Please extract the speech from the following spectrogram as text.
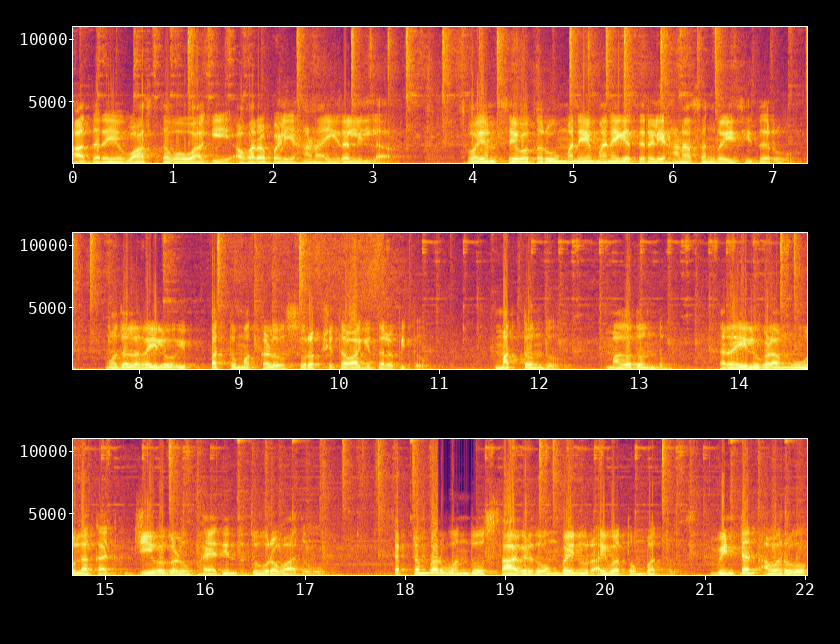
ಆದರೆ ವಾಸ್ತವವಾಗಿ ಅವರ ಬಳಿ ಹಣ ಇರಲಿಲ್ಲ. ಸ್ವಯಂ ಸೇವಕರು ಮನೆ ಮನೆಗೆ ತೆರಳಿ ಹಣ ಸಂಗ್ರಹಿಸಿದ್ದರು. ಮೊದಲ ರೈಲು ಇಪ್ಪತ್ತು ಮಕ್ಕಳು ಸುರಕ್ಷಿತವಾಗಿ ತಲುಪಿತು. ಮತ್ತೊಂದು, ಮಗದೊಂದು. ರೈಲುಗಳ ಮೂಲಕ ಜೀವಗಳು ಭಯದಿಂದ ದೂರವಾದವು. ಸೆಪ್ಟೆಂಬರ್ ಒಂದು, ಸಾವಿರದ ಒಂಬೈನೂರ ಐವತ್ತೊಂಬತ್ತು. ವಿಂಟನ್ ಅವರು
